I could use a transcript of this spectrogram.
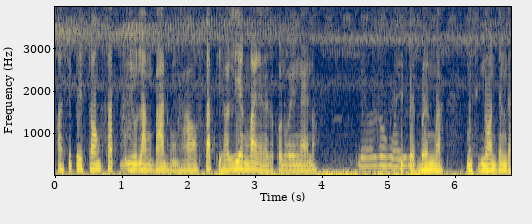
เฮาสิไปซองซัดอยู่หลังบ้านของเฮาซัดที่เฮาเลี้ยงไว้น่ะนะทุกคนว่ายังไงเนาะเดี๋ยวลงไว้สิไปเบิ่งว่ามันสินอนจังได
